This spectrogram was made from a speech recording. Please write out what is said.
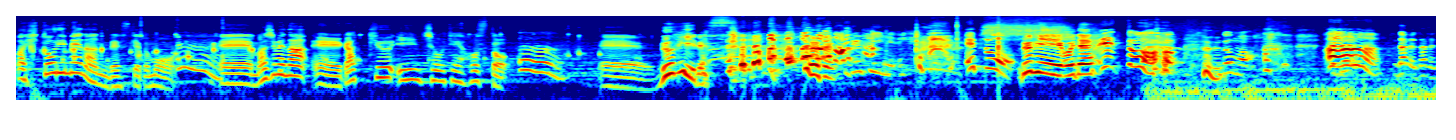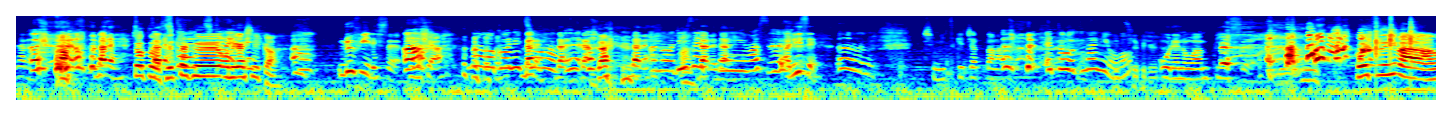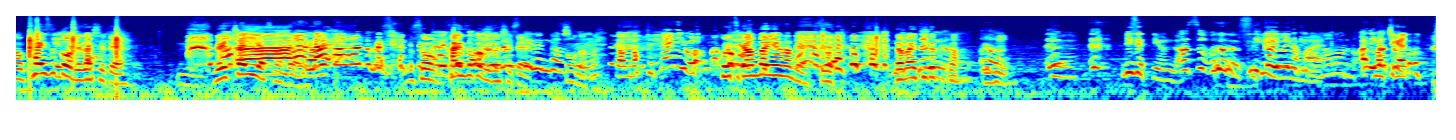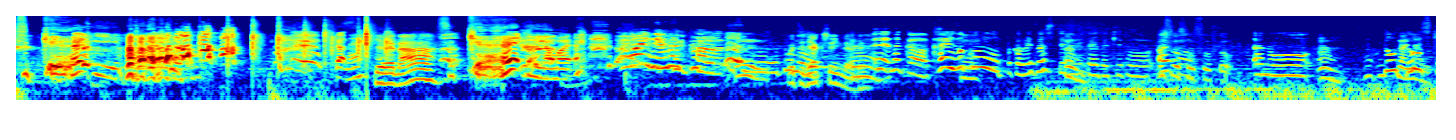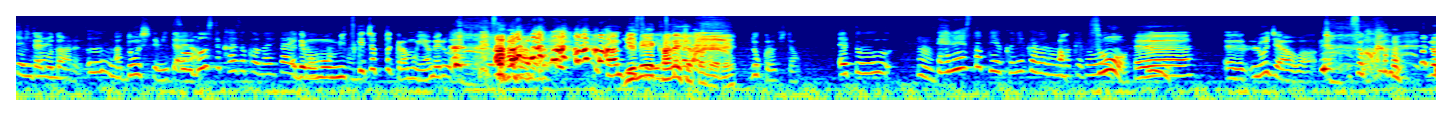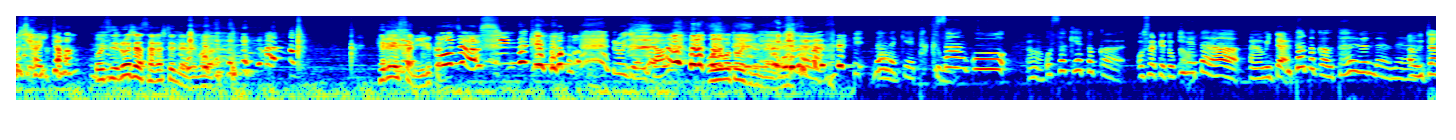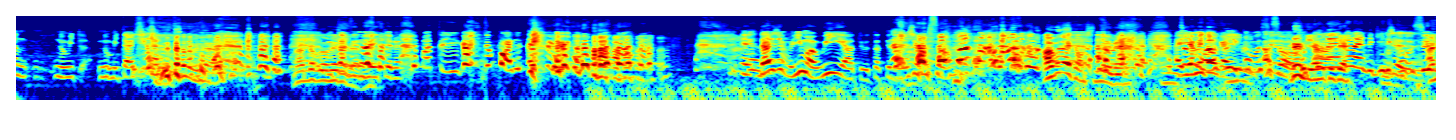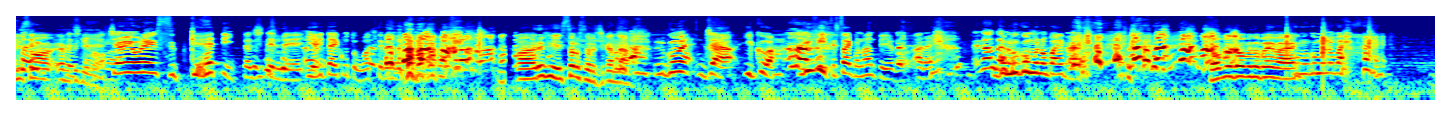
まあ一人目なんですけども、うんえー真面目な、えー学級委員長系ホスト、うんうん。えールフィです。ルフィ。えっと。ルフィおいで。えっと。どうも。あ誰誰誰？誰？ちょっと接着お願いしていいか？あルフィです。あどうもこんにち誰は。え誰？誰？誰？誰？あのリゼって言います。あリゼ？うん。ち見つけちゃったな。えっと何を？俺のワンピース。こいつ今あの海賊を目指してて、うんめっちゃいいやつなんだよ。やべ。とかじゃなくて。そう海賊を目指しててそうなんだ。頑張って。何を？こいつ頑張り屋なんだよ。名前聞いとくか。リゼって言うんだ。あそううん。すげえいい名前。名乗るの。あり間がとう。違えすっげえいいだね。すげえな。すっげえいい名前。なんかうんこいつリアクションいいんだよね。えなんか海賊王とか目指してるみたいだけどあそうそうそうそう。あのうん。どうどうしてみたいな。うん。あどうしてみたいな？どうして海賊王になりたいあでももう見つけちちゃったからもうやめるわ。夢叶えちゃったんだよね。どっから来た？えっとうん。エレスタっていう国からなんあだけど。そう。へええロジャーは？そうか。ロジャーいた？ロこいつロジャー探してんだよねまだ。ヘルエスタにいるから。ジャー死んだけど。ロジャーいた？追い求めてるんだよねだっけたくさんこううん。お酒とかお酒とか。入れたらあ飲みたい。歌とか歌えるんだよね。あ歌飲みたい。飲みたい 歌のみたい。な何でも飲める歌全然いける。待って意外とパニックしてる。え大丈夫？今 We Are って歌って大丈夫そう？危ないかもしれないね。あやめた方がいいいいかもしれないルフィやめてけいできるかもしれない。アニソンやめ今はちなみに俺すっげーって言った時点でやりたいこと終わってるんだけどあルフィそろそろ時間だ。あごめんじゃあ行くわ。ルフィって最後なんて言うの？あれ。ゴムゴムのバイバイ。ゴムゴムのバイバイ。ゴムゴムのバイバイ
